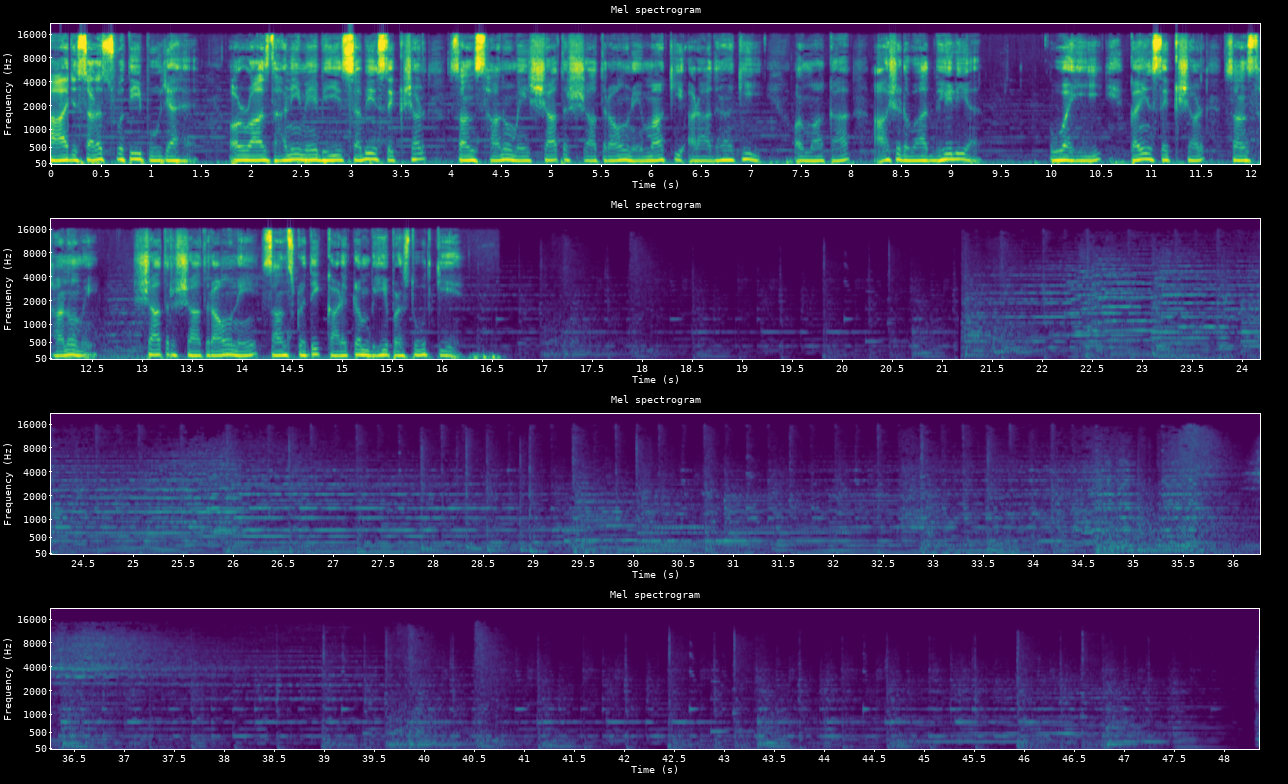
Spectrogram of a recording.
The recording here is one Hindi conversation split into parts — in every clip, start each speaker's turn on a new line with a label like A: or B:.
A: आज सरस्वती पूजा है और राजधानी में भी सभी शिक्षण संस्थानों में छात्र छात्राओं ने माँ की आराधना की और माँ का आशीर्वाद भी लिया। वहीं कई शिक्षण संस्थानों में छात्र छात्राओं ने सांस्कृतिक कार्यक्रम भी प्रस्तुत किए।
